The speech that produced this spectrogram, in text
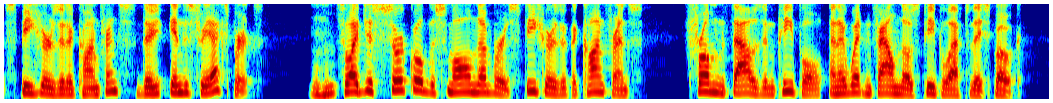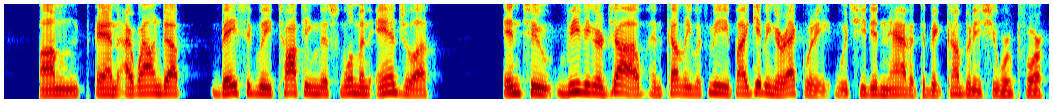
speakers at a conference? The industry experts. Mm-hmm. So I just circled the small number of speakers at the conference from the thousand people, and I went and found those people after they spoke. Um, and I wound up basically talking this woman, Angela, into leaving her job and coming with me by giving her equity, which she didn't have at the big company she worked for,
